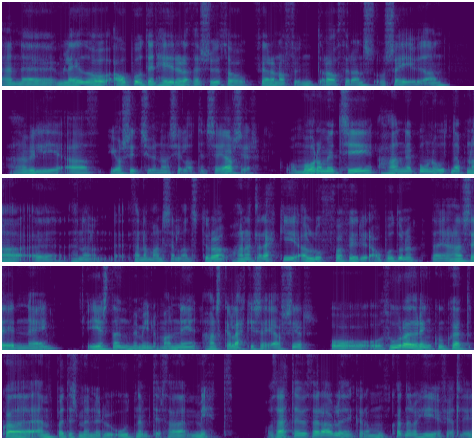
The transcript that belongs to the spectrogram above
en eh, um leið og ábótin heyrir að þessu þá fer hann á fund ráþur hans og segir við hann að hann vilji að Yoshitsuna sé látin segja af sér. Og Moramichi hann er búin að útnefna uh, þennan, þennan mann sem landstjóra og hann ætlar ekki að lúfa fyrir ábótunum þannig að hann segir nei, ég stend með mínu manni, hann skal ekki segja af sér og, og þú ræður einhvern hvern hvaða embætismenn eru útnefndir, það er mitt. Og þetta hefur þær afleðingar að munkarnar á hýjafjalli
